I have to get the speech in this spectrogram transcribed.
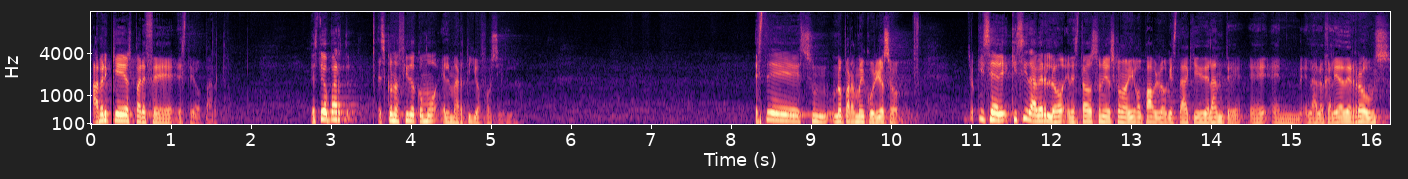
A ver qué os parece este opart. Este opart es conocido como el martillo fósil. Este es un, un muy curioso. Yo quisiera, verlo en Estados Unidos con mi amigo Pablo, que está aquí delante, eh, en, la localidad de Rose.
